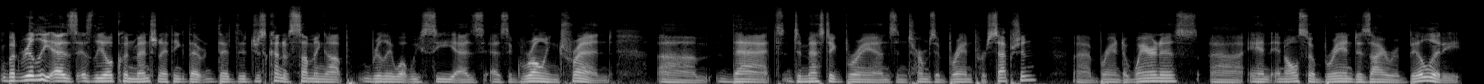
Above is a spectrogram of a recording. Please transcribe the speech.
but really, as as Leo Quinn mentioned, I think that they're, they're, just kind of summing up really what we see as as a growing trend um, that domestic brands, in terms of brand perception, uh, brand awareness, uh, and and also brand desirability,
